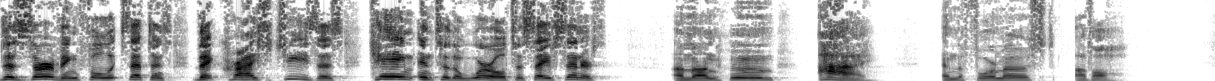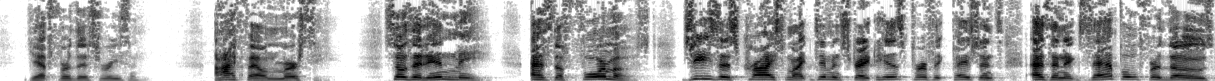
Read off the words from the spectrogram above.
deserving full acceptance that Christ Jesus came into the world to save sinners, among whom I am the foremost of all. Yet for this reason, I found mercy, so that in me, as the foremost, Jesus Christ might demonstrate his perfect patience as an example for those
